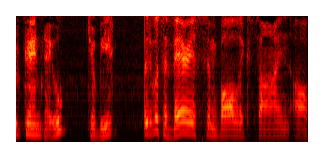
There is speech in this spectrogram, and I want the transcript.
Ukraine tại Úc, cho biết. It was a very symbolic sign of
